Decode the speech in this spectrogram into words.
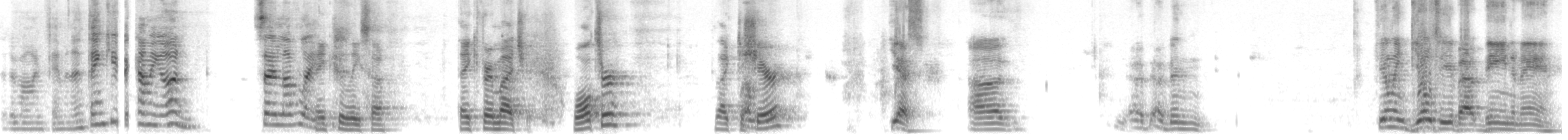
the Divine Feminine. Thank you for coming on. So lovely. Thank you, Lisa. Thank you very much. Walter, you'd like to Well- share? Yes. Uh, I've, I've been feeling guilty about being a man.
